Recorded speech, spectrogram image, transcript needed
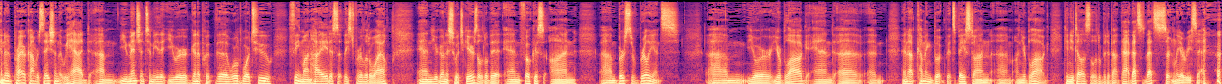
In a prior conversation that we had, um, you mentioned to me that you were going to put the World War II theme on hiatus, at least for a little while, and you're going to switch gears a little bit and focus on um, bursts of brilliance um, your your blog and uh, an, an, upcoming book that's based on um, on your blog. Can you tell us a little bit about that? That's that's certainly a reset.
